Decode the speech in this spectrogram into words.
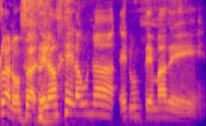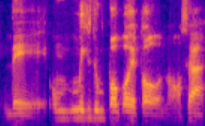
Claro, o sea, era, era, una, era un tema de, de, un mix de un poco de todo, ¿no? O sea,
